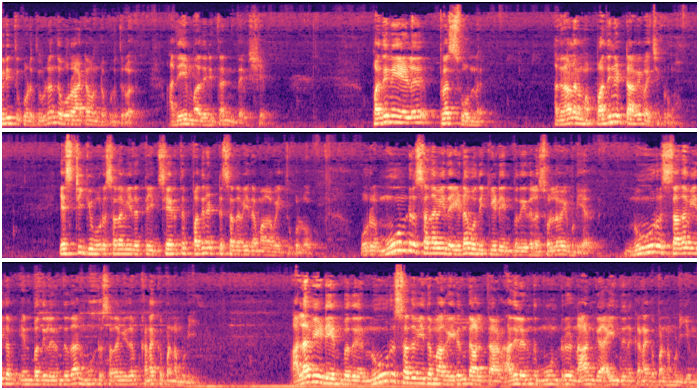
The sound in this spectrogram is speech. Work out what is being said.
பிரித்து கொடுத்து விட அந்த ஒரு ஆட்டை அவன்கிட்ட கொடுத்துருவார். அதே மாதிரி தான் இந்த விஷயம். பதினேழு ப்ளஸ் ஒன்று அதனால் நம்ம பதினெட்டாகவே வச்சுக்கிடுவோம் எஸ்டிக்கு ஒரு சதவீதத்தையும் சேர்த்து பதினெட்டு சதவீதமாக வைத்துக்கொள்வோம் ஒரு மூன்று சதவீத இடஒதுக்கீடு என்பது இதில் சொல்லவே முடியாது. நூறு சதவீதம் என்பதிலிருந்து தான் மூன்று சதவீதம் கணக்கு பண்ண முடியும். அளவீடு என்பது நூறு சதவீதமாக இருந்தால்தான் அதிலிருந்து மூன்று நான்கு ஐந்துன்னு கணக்கு பண்ண முடியும்.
